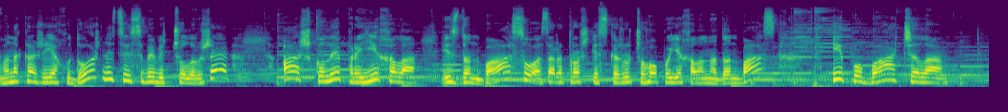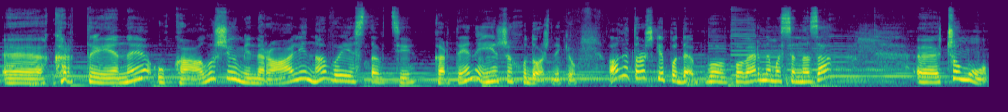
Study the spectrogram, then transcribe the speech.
Вона каже: я художницею себе відчула вже, аж коли приїхала із Донбасу, а зараз трошки скажу, чого поїхала на Донбас, і побачила картини у Калуші, у мінералі на виставці, картини інших художників. Але трошки повернемося назад. Е, Чому?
